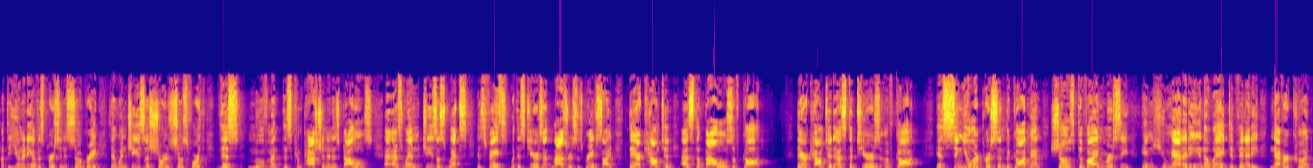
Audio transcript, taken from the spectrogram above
But the unity of his person is so great that when Jesus shows forth this movement, this compassion in his bowels, as when Jesus wets his face with his tears at Lazarus' graveside, they are counted as the bowels of God. They are counted as the tears of God. His singular person, the God man, shows divine mercy in humanity in a way divinity never could.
